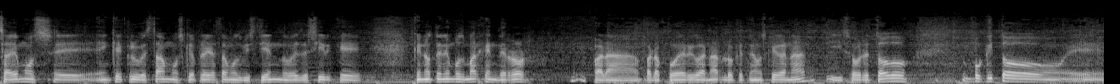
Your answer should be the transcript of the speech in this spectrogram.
Sabemos eh, en qué club estamos, qué playa estamos vistiendo, es decir, que, que no tenemos margen de error para, para, poder ganar lo que tenemos que ganar y sobre todo un poquito eh,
